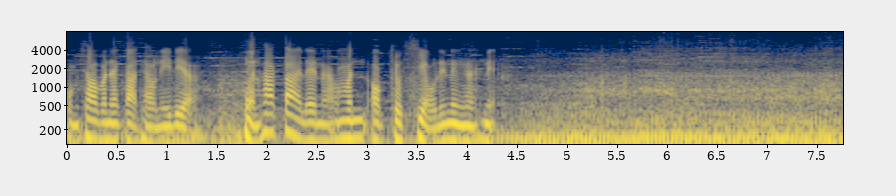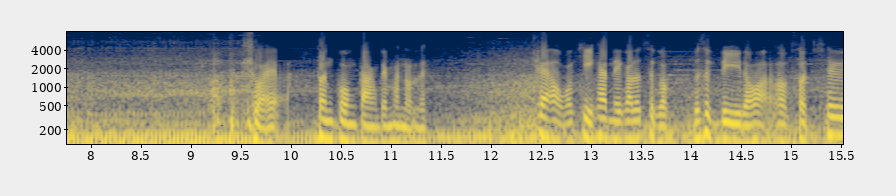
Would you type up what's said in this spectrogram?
ผมชอบบรรยากาศแถวนี้เดียวเหมือนภาคใต้เลยนะ มันออกเขียวๆนิดนึงนะเนี่ยสวยอะต้นโกงกลางเต็มถนนเลย แค่ออกมาขี่แค่นี้ก็รู้สึกแบบรู้สึกดีแล้วอะแบบสดชื่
